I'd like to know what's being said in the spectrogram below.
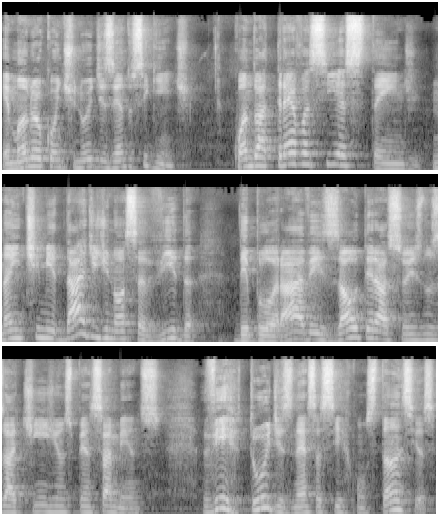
Emmanuel continua dizendo o seguinte: quando a treva se estende na intimidade de nossa vida, deploráveis alterações nos atingem os pensamentos. Virtudes nessas circunstâncias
